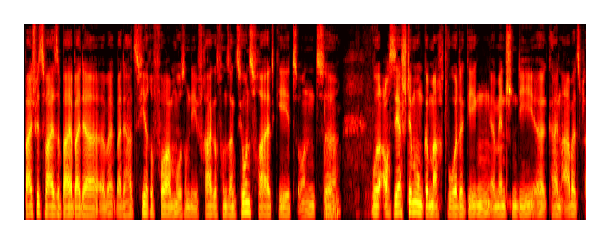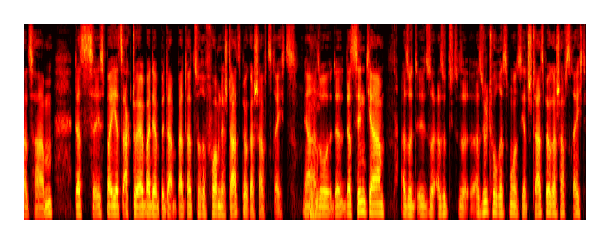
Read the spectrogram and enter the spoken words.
beispielsweise bei, bei der, äh, bei, bei der Hartz-IV-Reform, wo es um die Frage von Sanktionsfreiheit geht und äh, mhm. wo auch sehr Stimmung gemacht wurde gegen äh, Menschen, die äh, keinen Arbeitsplatz haben. Das ist bei jetzt aktuell bei der Debatte zur Reform des Staatsbürgerschaftsrechts. Ja, mhm. also das sind ja, also, also Asyltourismus, jetzt Staatsbürgerschaftsrecht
